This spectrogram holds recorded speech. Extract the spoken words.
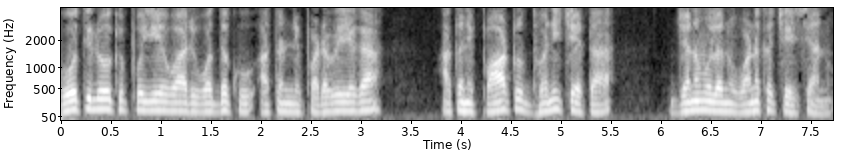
గోతిలోకి పోయే వారి వద్దకు అతణ్ణి పడవేయగా అతని పాటు ధ్వని చేత జనములను వణక చేశాను.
